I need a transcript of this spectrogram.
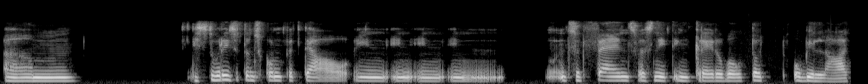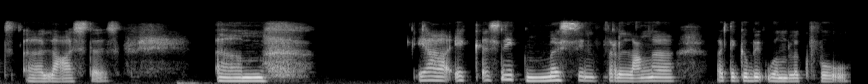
Ehm um, die stories wat ons kon vertel en en en en ons fans was net incredible tot op die laat uh, laastes. Ehm um, ja, ek is net mis en verlange wat ek op die oomblik voel.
